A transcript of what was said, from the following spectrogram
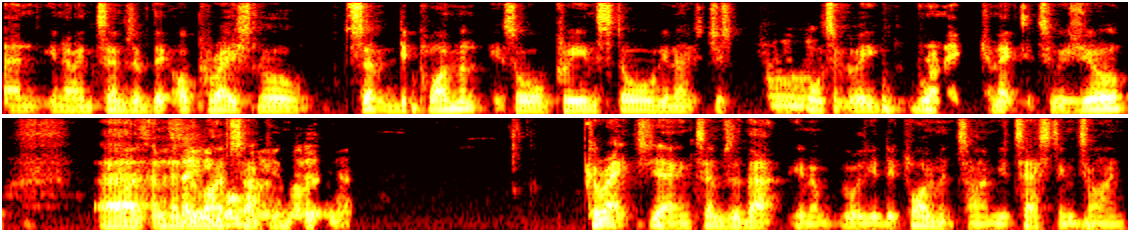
And, you know, in terms of the operational certain deployment, it's all pre-installed, you know, it's just mm. ultimately run it, connected to Azure. Uh, and then the lifecycle. Well, Correct. Yeah. In terms of that, you know, well, your deployment time, your testing time,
